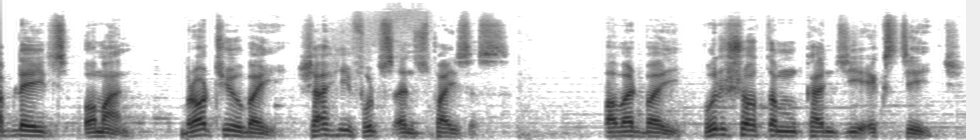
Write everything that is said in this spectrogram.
Updates Oman brought to you by Shahi Foods and Spices. Powered by Purushottam Kanji Exchange.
